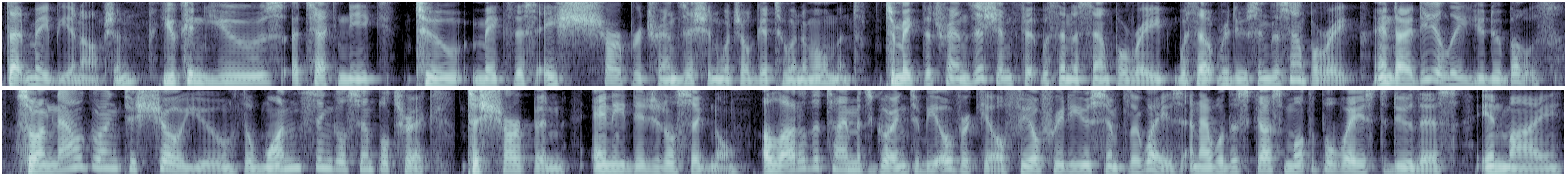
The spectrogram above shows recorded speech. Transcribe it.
That may be an option. You can use a technique to make this a sharper transition, which I'll get to in a moment. To make the transition fit within a sample rate without reducing the sample rate. And ideally, you do both. So I'm now going to show you the one single simple trick to sharpen any digital signal. A lot of the time it's going to be overkill. Feel free to use simpler ways, and I will discuss multiple ways to do this in my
